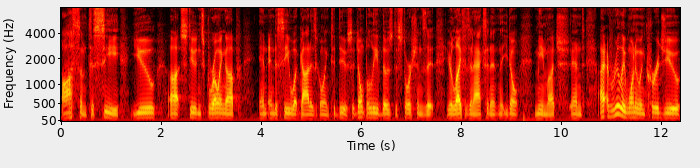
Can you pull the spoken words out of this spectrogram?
awesome to see you uh, students growing up and, and to see what God is going to do. So don't believe those distortions that your life is an accident and that you don't mean much. And I really want to encourage you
